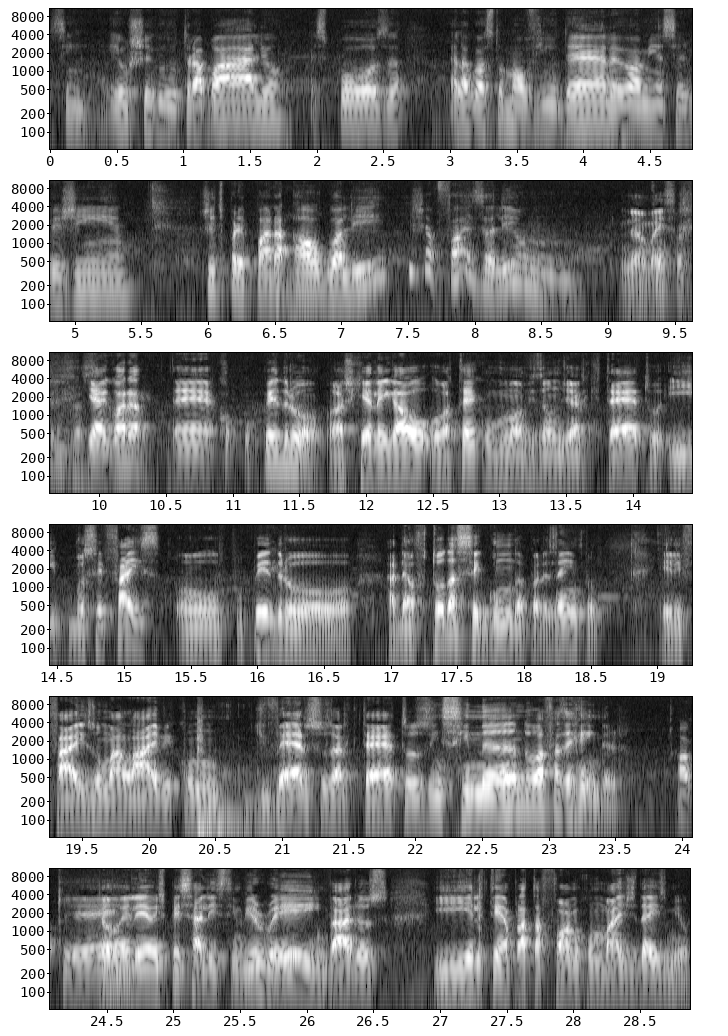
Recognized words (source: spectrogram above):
sim, eu chego do trabalho, a esposa, ela gosta de tomar o vinho dela, eu a minha cervejinha. A gente prepara uhum. algo ali e já faz ali um, Não, mas... E agora, é, Pedro, acho que é legal, até com uma visão de arquiteto, e você faz, o, o Pedro Adelfo, toda segunda, por exemplo, ele faz uma live com diversos arquitetos ensinando a fazer render. Ok. Então ele é um especialista em V-Ray, em vários. E ele tem a plataforma com mais de 10 mil.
